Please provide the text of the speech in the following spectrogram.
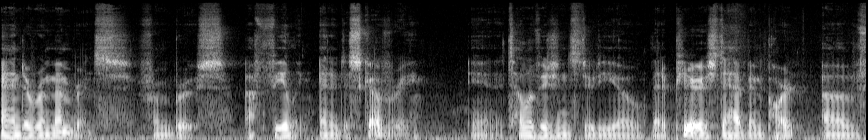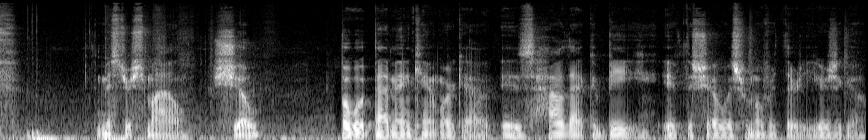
and a remembrance from Bruce, a feeling and a discovery in a television studio that appears to have been part of Mr. Smile show. But what Batman can't work out is how that could be if the show was from over 30 years ago.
